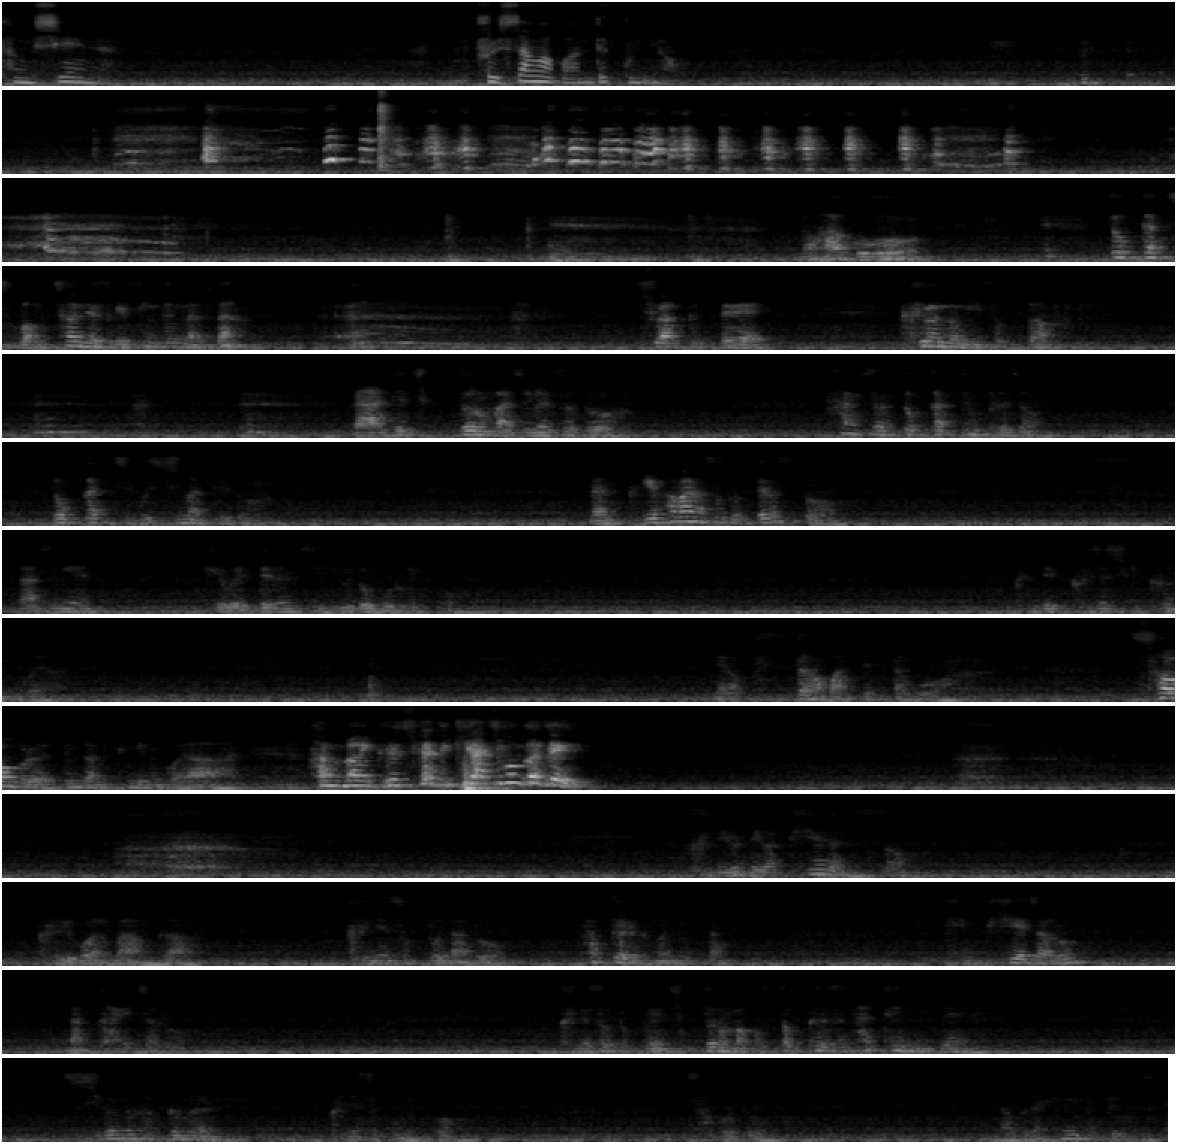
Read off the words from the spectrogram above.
당신 불쌍하고 안 됐군요. 너하고 똑같이 멍청한 녀석이 생각난다. 중학교 때 그런 놈이 있었어. 나한테 죽도록 맞으면서도 항상 똑같은 표정, 똑같이 무심한 태도. 난 그게 화가 나서 더 때렸어. 나중엔 그게 왜 때렸는지 이유도 모르겠고. 근데 그 자식이 그러는 거야. 내가 불쌍하고 안 됐다고. 처음으로 열등감이 생기는 거야. 한 방에 그 자식한테 기가 죽은 거지! 그 뒤로 내가 피해 다녔어. 그리고 얼마 안 가. 그 녀석도 나도 학교를 그만뒀다. 걘 피해자로, 난 가해자로. 그 녀석 덕분에 죽도록 맞고 서클에서 탈퇴했는데 지금도 가끔은 그 녀석 꿈을 꿔. 적어도 나보다 행복해 다행이지만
